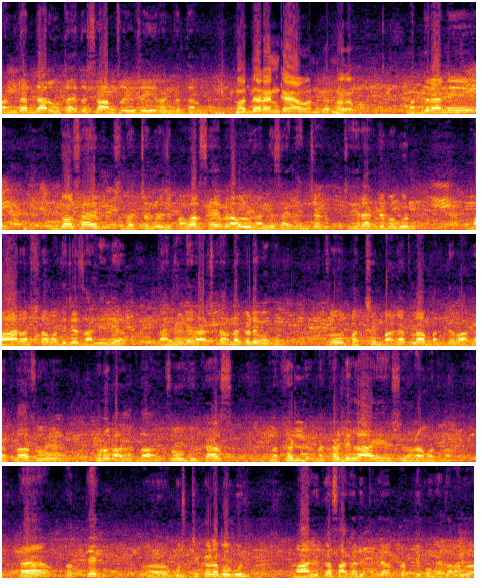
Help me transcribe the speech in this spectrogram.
रंगतदार होत आहे तसं आमचा विजयही रंगतदार होतो मतदारांनी काय आवाहन करणार आपण? मतदारांनी उद्धव साहेब शरदचंद्रजी पवार साहेब राहुल गांधी साहेब यांच्या चेहऱ्याकडे बघून महाराष्ट्रामध्ये जे झालेले झालेल्या राजकारणाकडे बघून जो पश्चिम भागातला मध्य भागातला जो पूर्व भागातला जो विकास रखड रखडलेला आहे शहरामधला त्या प्रत्येक गोष्टीकडे बघून महाविकास आघाडीतल्या प्रत्येक उमेदवाराला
